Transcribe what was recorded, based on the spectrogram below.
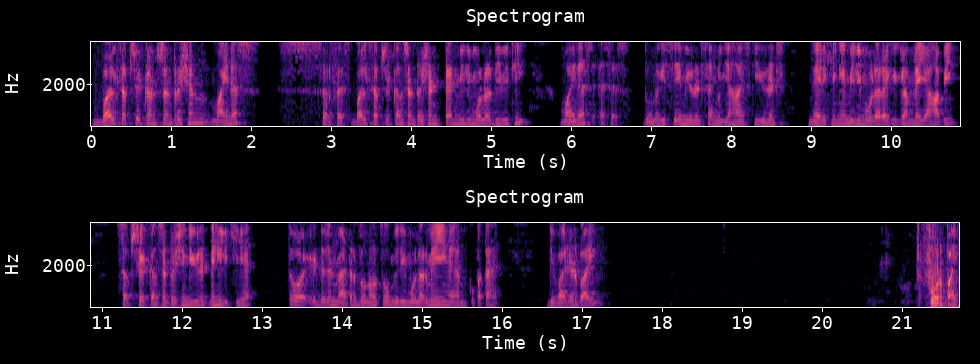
bulk substrate concentration minus surface bulk substrate concentration 10 millimolar दी हुई थी माइनस एस एस दोनों की सेम यूनिट से हम लोग यहाँ इसकी यूनिट्स नहीं लिखेंगे। मिलीमोलर है क्योंकि हमने यहाँ भी सबस्टेट कंसेंट्रेशन की यूनिट नहीं लिखी है। तो इट डजेंट मैटर दोनों तो मिली मोलर में ही है, हमको पता है। Divided by four pi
